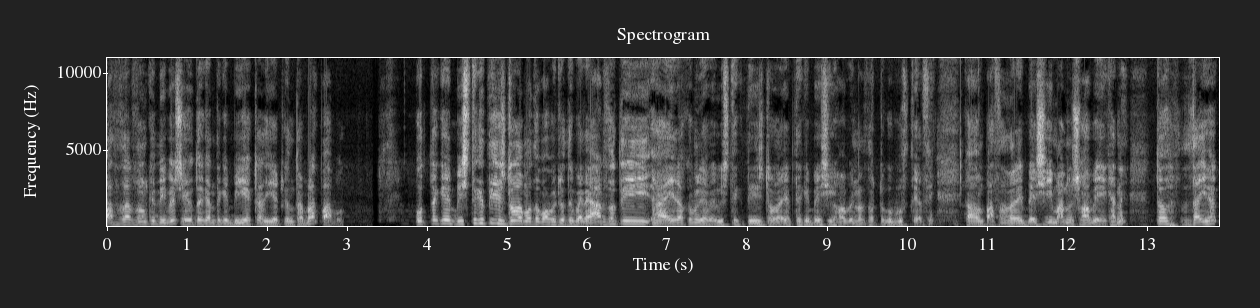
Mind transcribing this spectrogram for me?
পাঁচ হাজার জনকে দিবে, সেহেতু এখান থেকে বিগ একটা রিওয়ার্ড কিন্তু আমরা পাবো। প্রত্যেকে বিশ থেকে তিরিশ ডলার মতো প্রফিট হতে পারে। আর যদি হ্যাঁ এরকমই হবে, বিশ থেকে তিরিশ ডলার, এর থেকে বেশি হবে না যতটুকু বুঝতে আছি। কারণ পাঁচ হাজারের বেশি মানুষ হবে এখানে। তো যাই হোক,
